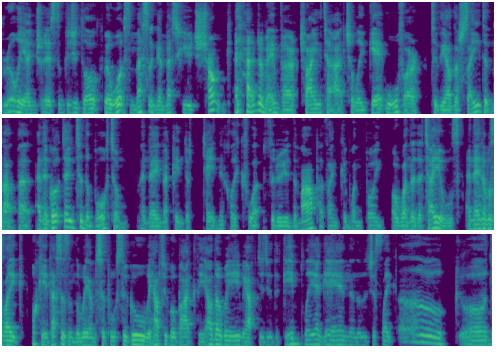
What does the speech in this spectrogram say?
really interesting because you thought, well, what's missing in this huge chunk? And I remember trying to actually get over to the other side in that bit. And I got down to the bottom and then I kind of technically flipped through the map, I think, at one point, or one of the tiles. And then I was like, okay, this isn't the way I'm supposed to go. We have to go back the other way. We have to do the gameplay again. And it was just like, oh, God.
